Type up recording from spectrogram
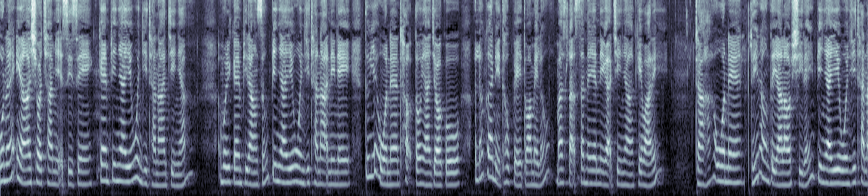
ဝန်ထမ်းအင်အားလျှော့ချမည့်အစီအစဉ်ကံပညာရေးဝန်ကြီးဌာနကြီးညာအမေရိကန်ပြည်ထောင်စုပညာရေးဝန်ကြီးဌာနအနေနဲ့သူ့ရဲ့ဝန်ထမ်း1300ကျော်ကိုအလုပ်ကနေထုတ်ပယ်သွားမယ်လို့မတ်လ12ရက်နေ့ကကြေညာခဲ့ပါတယ်။ဒါဟာဝန်ထမ်း4100လောက်ရှိတဲ့ပညာရေးဝန်ကြီးဌာန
